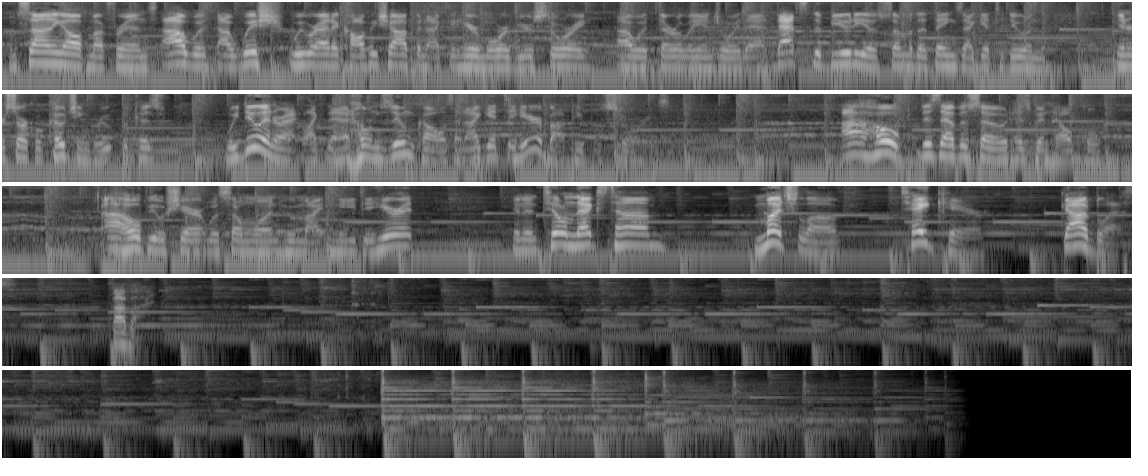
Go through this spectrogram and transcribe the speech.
I'm signing off, my friends. I would I wish we were at a coffee shop and I could hear more of your story. I would thoroughly enjoy that. That's the beauty of some of the things I get to do in the inner circle coaching group because we do interact like that on Zoom calls and I get to hear about people's stories. I hope this episode has been helpful. I hope you'll share it with someone who might need to hear it. And until next time, much love, take care, God bless. Bye bye.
